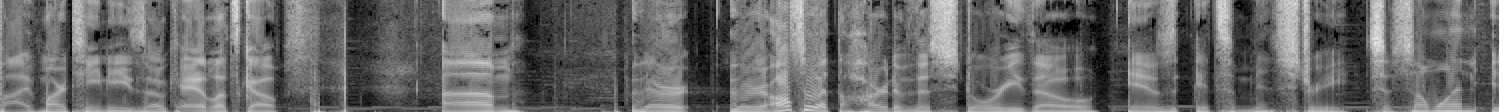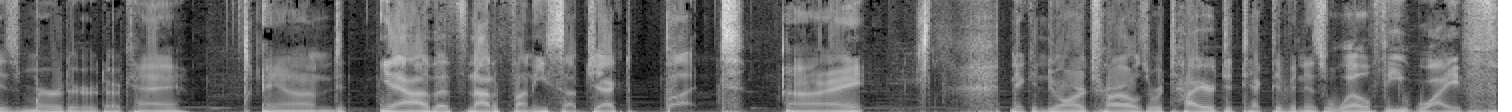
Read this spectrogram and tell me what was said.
Five martinis. Okay, let's go. Um, they're they're also at the heart of this story, though. Is it's a mystery? So someone is murdered. Okay, and yeah, that's not a funny subject, but all right. Nick and Nora Charles, a retired detective and his wealthy wife,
